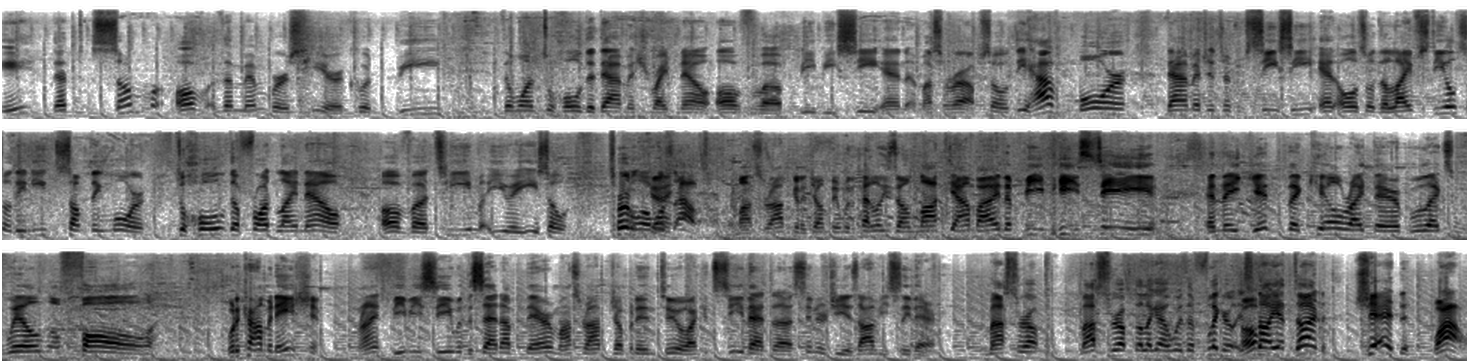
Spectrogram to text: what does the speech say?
that some of the members here could be the one to hold the damage right now of uh, BBC and Masarap. So they have more damage in terms of CC and also the life steal, so they need something more to hold the front line now of uh, Team UAE. So Turtle Okay. almost out. Masarap gonna jump in with the penalty zone locked by the BBC, and they get the kill right there. Bulex will fall. What a combination, right? BBC with the setup there, Masarap jumping in too. I can see that uh, synergy is obviously there. Masarap, master up talaga with a flicker. It's Oh. not yet done. Jed Wow.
